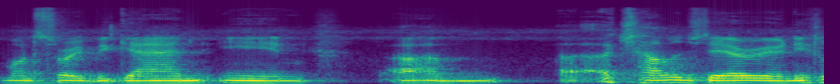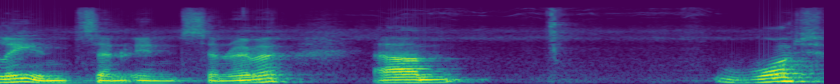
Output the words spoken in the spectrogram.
Montessori began in um, a challenged area in Italy, in San, in San Remo. Um, what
